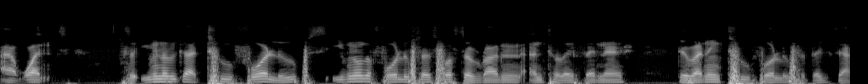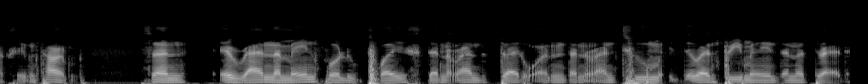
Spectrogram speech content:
at once so even though we got two for loops even though the for loops are supposed to run until they finish they're running two for loops at the exact same time so then it ran the main for loop twice, then it ran the thread one, then it ran two, it ran three main, then a thread.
